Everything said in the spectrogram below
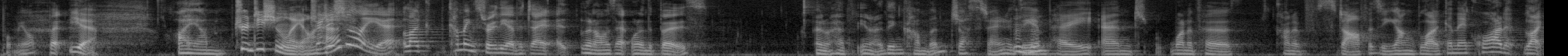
put me off. But Yeah. I um Traditionally, I have. traditionally, yeah, like coming through the other day uh, when I was at one of the booths, and I have you know the incumbent Justine, who's Mm-hmm. the MP, and one of her kind of staffers, a young bloke, and they're quite like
